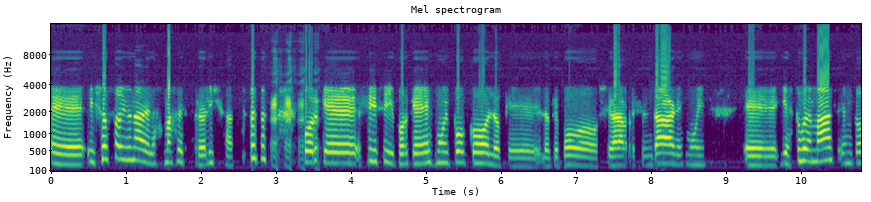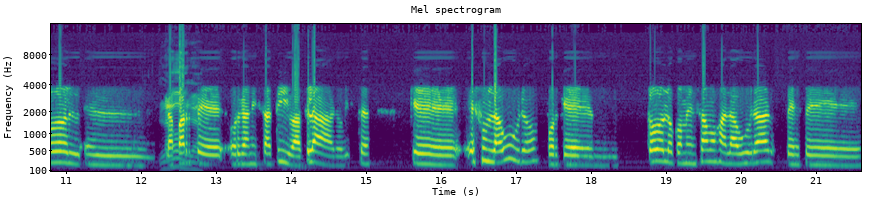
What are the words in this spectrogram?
Eh, y yo soy una de las más desprolijas, porque sí, sí, porque es muy poco lo que lo que puedo llegar a presentar, es muy eh, y estuve más en todo el, la, parte organizativa, claro, viste, que es un laburo porque mm, todo lo comenzamos a laburar desde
